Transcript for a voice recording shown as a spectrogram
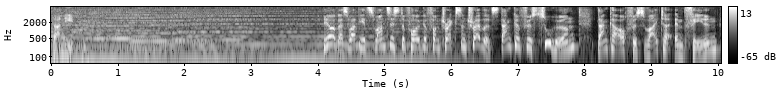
Planeten. Ja, das war die 20. Folge von Tracks and Travels. Danke fürs Zuhören. Danke auch fürs Weiterempfehlen.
